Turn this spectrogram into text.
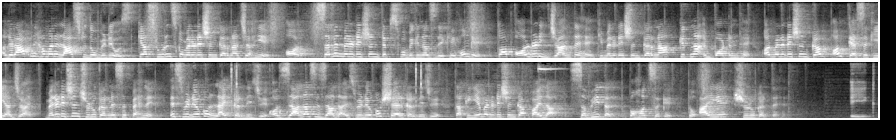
अगर आपने हमारे लास्ट दो वीडियोस क्या स्टूडेंट्स को मेडिटेशन करना चाहिए? और seven meditation tips for beginners देखे होंगे तो आप ऑलरेडी जानते हैं कि मेडिटेशन करना कितना इम्पोर्टेंट है और मेडिटेशन कब और कैसे किया जाए। मेडिटेशन शुरू करने से पहले इस वीडियो को लाइक कर दीजिए और ज़्यादा से ज़्यादा इस वीडियो को शेयर कर दीजिए, ताकि ये मेडिटेशन का फ़ायदा सभी तक पहुँच सके। तो आइए शुरू करते हैं। एक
